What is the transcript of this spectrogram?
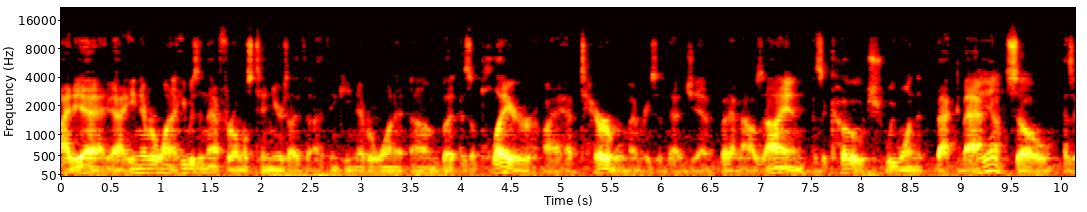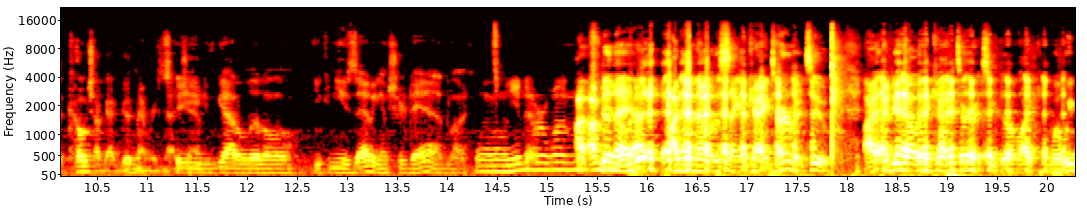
I, yeah, yeah, he never won it. He was in that for almost 10 years. I, th- I think he never won it. Um, but as a player, I have terrible memories of that gym. But at Mount Zion, as a coach, we won back to back. Yeah. So as a coach, I've got good memories So that gym. you've got a little. You can use that against your dad. Like, well, you never won. I, I've done that. I, I've done that with the Sangamon County tournament too. I, I do that with the county tournament too because I'm like, well, we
